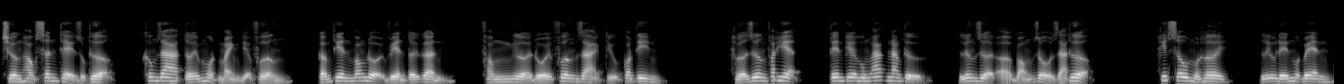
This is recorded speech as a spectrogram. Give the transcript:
Trường học sân thể dục thượng, không ra tới một mảnh địa phương, cấm thiên vong đội viên tới gần, phòng ngừa đối phương giải cứu con tin. Hứa Dương phát hiện, tên kia hung ác nam tử, lưng dựa ở bóng rổ giá thượng. Hít sâu một hơi, lưu đến một bên,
